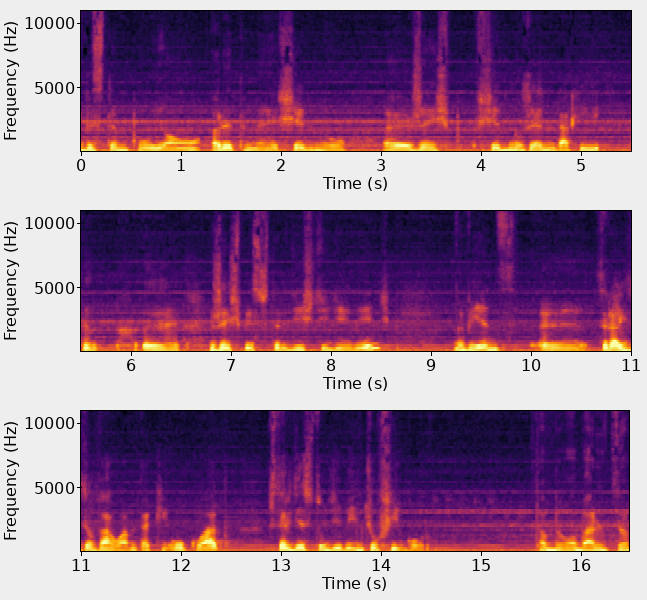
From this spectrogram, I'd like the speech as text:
występują rytmy siedmiu e, rzeźb w siedmiu rzędach i tych e, rzeźb jest 49, więc e, zrealizowałam taki układ 49 figur. To było bardzo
